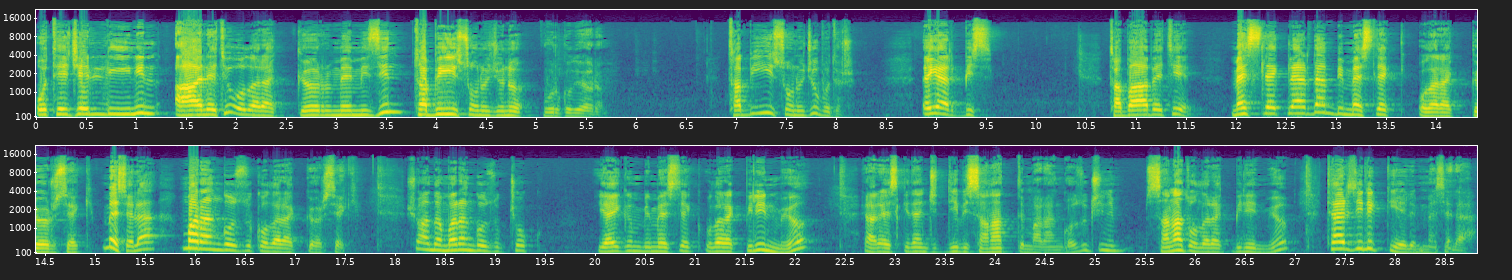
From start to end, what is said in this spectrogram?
o tecellinin aleti olarak görmemizin tabii sonucunu vurguluyorum. Tabii sonucu budur. Eğer biz tababeti mesleklerden bir meslek olarak görsek, mesela marangozluk olarak görsek, şu anda marangozluk çok yaygın bir meslek olarak bilinmiyor. Yani eskiden ciddi bir sanattı marangozluk. Şimdi sanat olarak bilinmiyor. Terzilik diyelim mesela.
